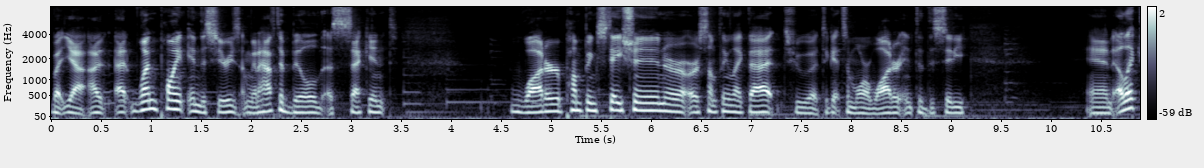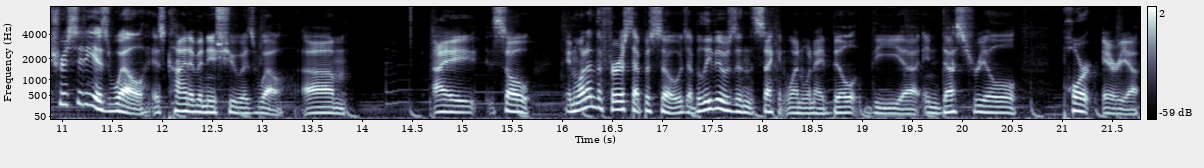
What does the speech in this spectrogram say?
But yeah, I, at one point in the series, I'm gonna have to build a second water pumping station or, or something like that to uh, to get some more water into the city. And electricity as well is kind of an issue as well. Um, I so in one of the first episodes, I believe it was in the second one when I built the uh, industrial port area.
